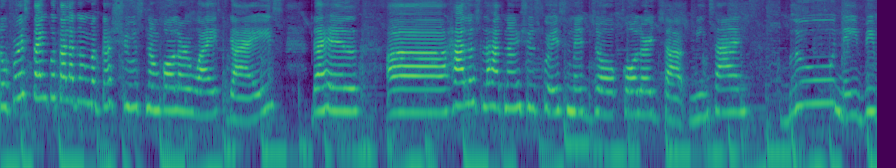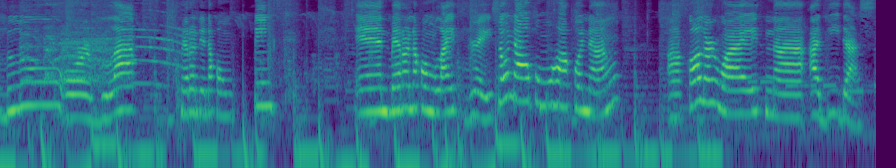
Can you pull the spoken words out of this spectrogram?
So, first time ko talagang magka-shoes ng color white, guys. Dahil, uh, halos lahat ng shoes ko is medyo colored sa, minsan, blue, navy blue, or black. Meron din akong pink. And meron akong light gray. So now, kumuha ko ng uh, color white na Adidas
